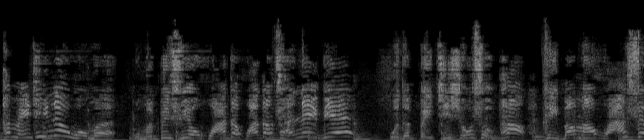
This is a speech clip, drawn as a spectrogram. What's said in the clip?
她没听到我们，我们必须用滑的滑到船那边。我的北极熊手套可以帮忙划水，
